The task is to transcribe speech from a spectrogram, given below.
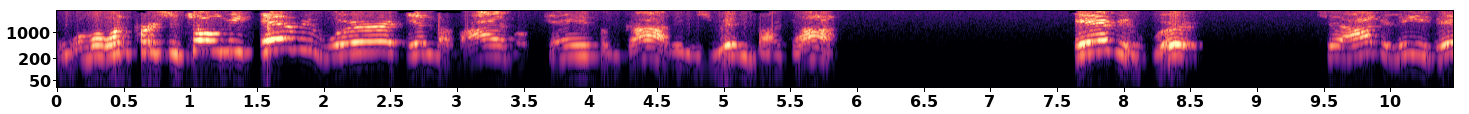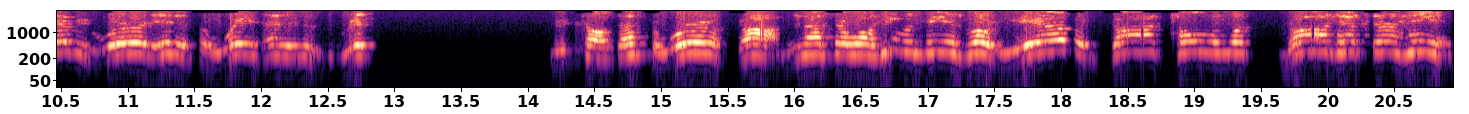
one person told me every word in the Bible came from God. It was written by God. Every word. So I believe every word in it the way that it is written. Because that's the word of God. And I said, well, human beings wrote it. Yeah, but God told them what God had their hand.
